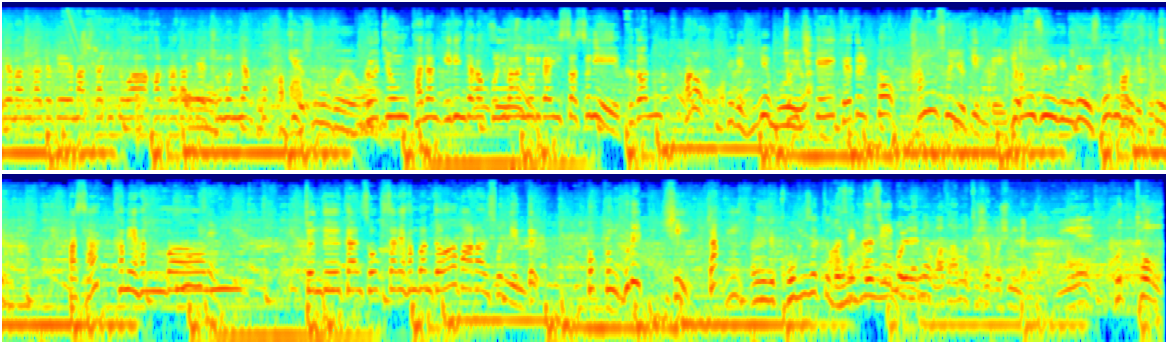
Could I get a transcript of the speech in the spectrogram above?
저렴한 가격에 맛까지 좋아 하루가 다르게 주문량 다 폭주 맛있는 거예요. 그중 단연 1인자로 굴릴만한 요리가 있었으니 그건 바로 그러니까 이게 뭐예요? 중식계의 대들보 탕수육인데요 탕수육인데 색이 좀 특이해요. 바삭함에 한 번 쫀득한 속살에 한 번 더 바란 손님들 폭풍 흡입 시작 아니 근데 고기 색도 너무 맛의 끝을 하얘. 보려면 와서 한번 드셔보시면 됩니다. 이게 보통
